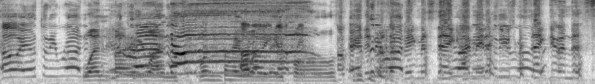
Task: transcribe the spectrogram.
oh, Anthony, run! One by Run! one, No! one by Oh, no, one they got me. fall. Okay, this is a big mistake. I made a huge mistake doing this.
